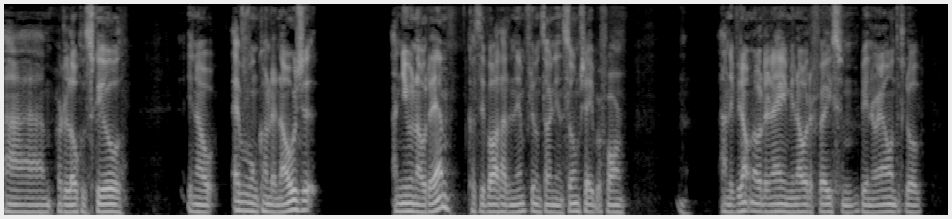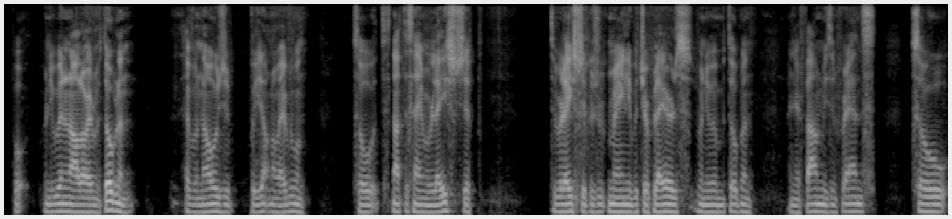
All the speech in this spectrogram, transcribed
um, or the local school. You know everyone kind of knows you, and you know them because they've all had an influence on you in some shape or form. Mm. And if you don't know their name, you know their face from being around the club when you win an All Ireland with Dublin, everyone knows you, but you don't know everyone. So it's not the same relationship. The relationship is mainly with your players when you win with Dublin and your families and friends. So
